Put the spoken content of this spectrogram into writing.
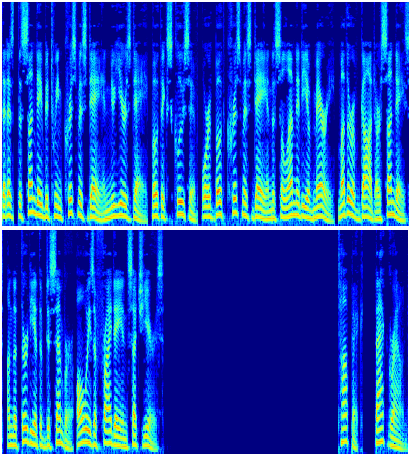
that is, the Sunday between Christmas Day and New Year's Day both exclusive, or if both Christmas Day and the Solemnity of Mary, Mother of God are Sundays, on the 30th of December always a Friday in such years. Background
